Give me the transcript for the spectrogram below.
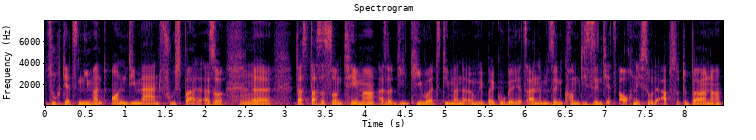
sucht jetzt niemand on demand On-Demand-Fußball. Also mhm. äh, das, das ist so ein Thema. Also die Keywords, die man da irgendwie bei Google jetzt einem im Sinn kommen, die sind jetzt auch nicht so der absolute Burner.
